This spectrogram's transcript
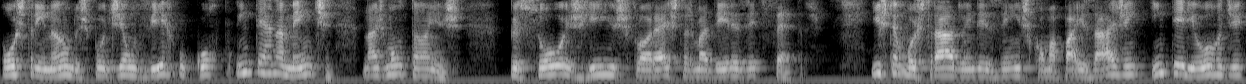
os treinandos podiam ver o corpo internamente nas montanhas, pessoas, rios, florestas, madeiras, etc. Isto é mostrado em desenhos como a paisagem interior de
